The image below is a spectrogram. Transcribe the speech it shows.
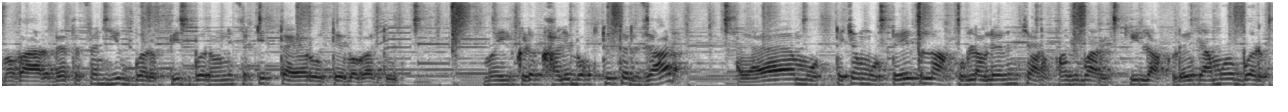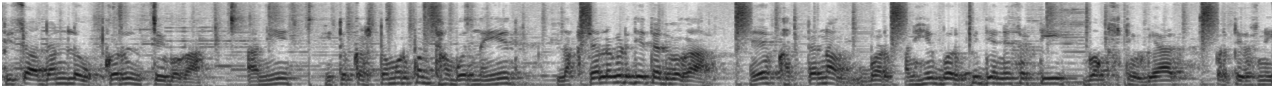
मग अर्ध्या तासाने ही बर्फीत बनवण्यासाठी तयार होते बघा दूध. मग इकडं खाली बघतोय तर जाड अया मोठ्याच्या मोठं एक लाकूड लावलेलं चार पाच बारकी लाकडं. त्यामुळे बर्फीचं आदान लवकर होते बघा. आणि इथं कस्टमर पण थांबत नाहीत लक्षाला वेळ देतात बघा. हे खतरनाक बर्फ. आणि हे बर्फी देण्यासाठी बॉक्स ठेवल्यात. प्रत्येकाने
